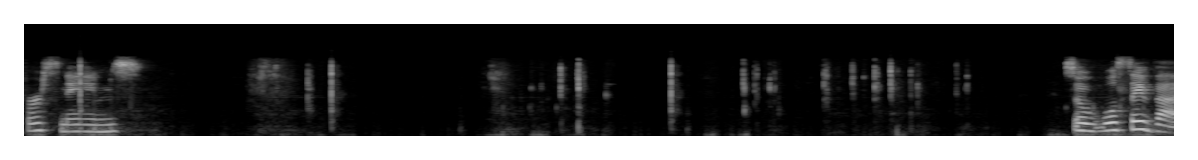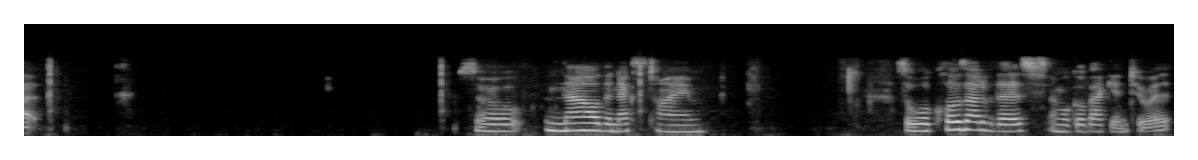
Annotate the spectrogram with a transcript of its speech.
first names. So we'll save that. So now the next time, so we'll close out of this and we'll go back into it.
